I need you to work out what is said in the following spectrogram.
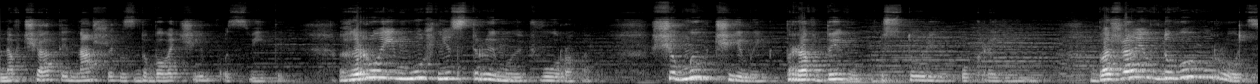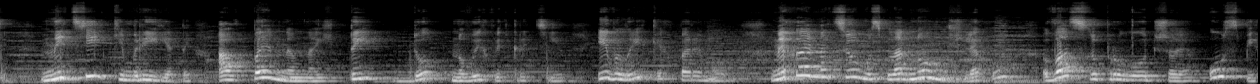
навчати наших здобувачів освіти. Герої мужньо стримують ворога, щоб ми вчили правдиву історію України. Бажаю в новому році не тільки мріяти, а впевнено йти до нових відкриттів і великих перемог. Нехай на цьому складному шляху вас супроводжує успіх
